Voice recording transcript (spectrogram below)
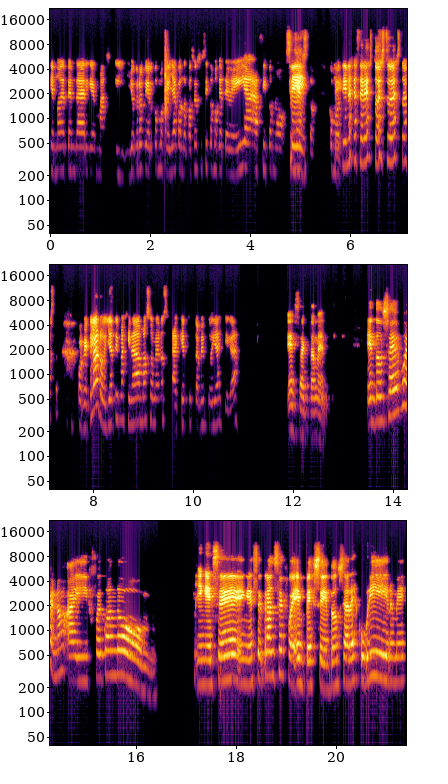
que no dependa de alguien más. Y yo creo que él como que ya cuando pasó eso así como que te veía así como esto como tienes que hacer esto esto esto esto porque claro ya te imaginaba más o menos a qué tú también podías llegar. Exactamente. Entonces, bueno, ahí fue cuando en ese, en ese trance fue, empecé entonces a descubrirme,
